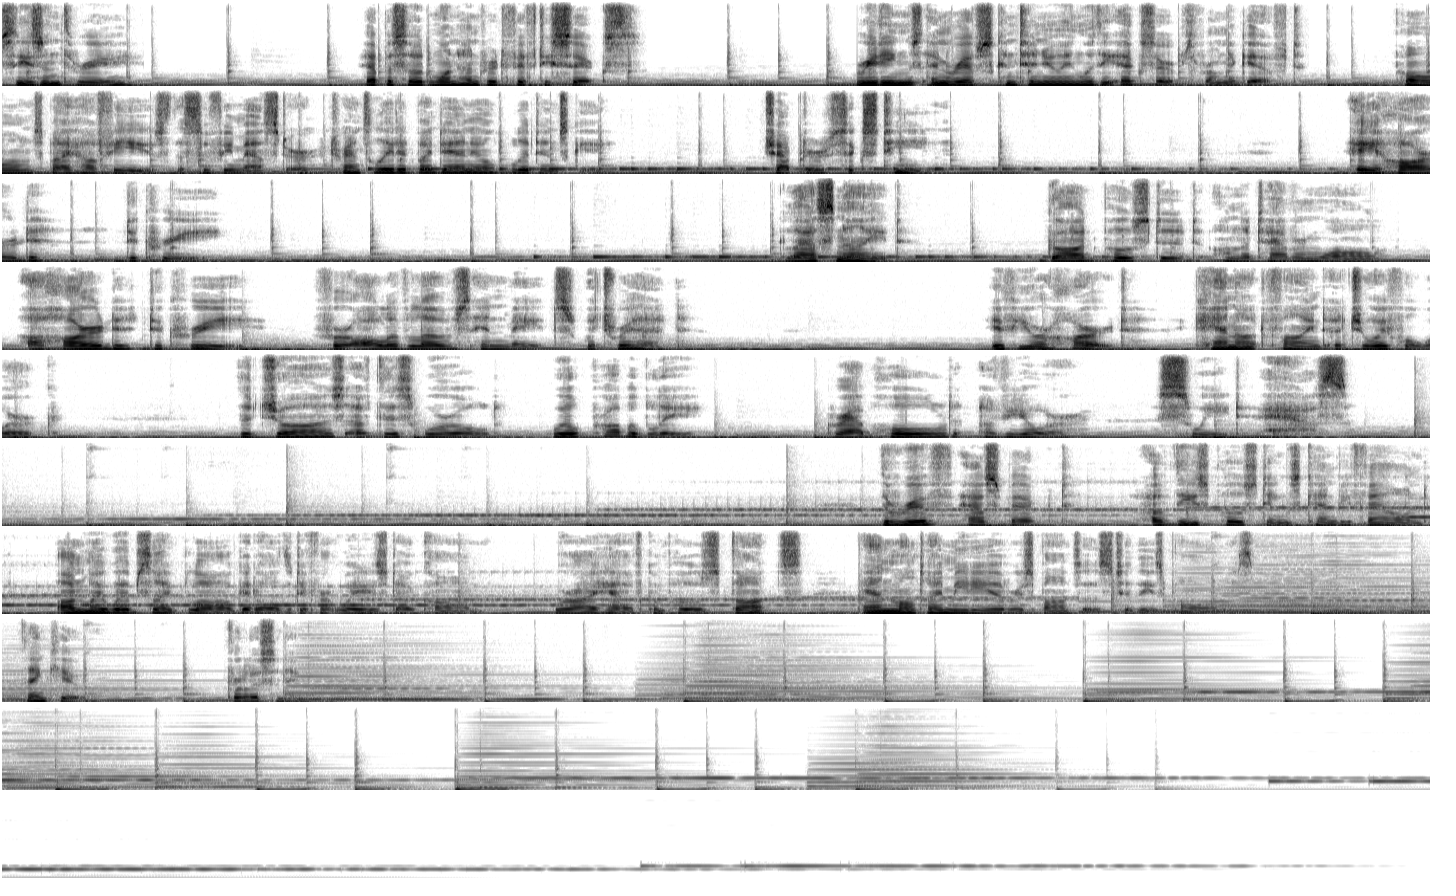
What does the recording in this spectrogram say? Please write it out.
Season 3, Episode 156. Readings and riffs continuing with the excerpts from The Gift. Poems by Hafiz, the Sufi master, translated by Daniel Ladinsky. Chapter 16. A Hard Decree. Last night, God posted on the tavern wall a hard decree for all of love's inmates, which read If your heart cannot find a joyful work, the jaws of this world will probably grab hold of your sweet ass. The riff aspect of these postings can be found on my website blog at allthedifferentways.com, where I have composed thoughts and multimedia responses to these poems. Thank you for listening.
